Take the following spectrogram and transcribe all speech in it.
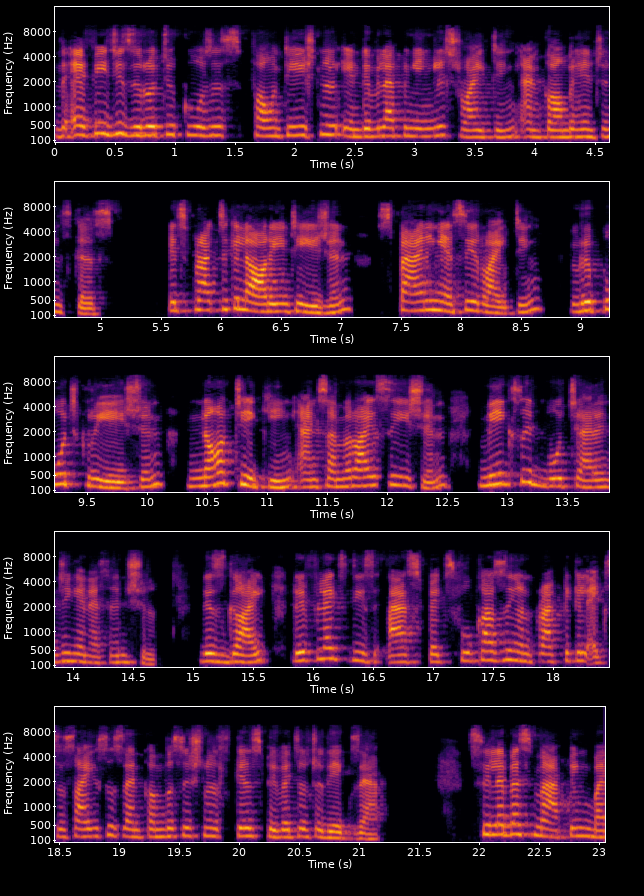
The FEG 02 course is foundational in developing English writing and comprehension skills. Its practical orientation, spanning essay writing, report creation, note taking, and summarization makes it both challenging and essential. This guide reflects these aspects, focusing on practical exercises and compositional skills pivotal to the exam. Syllabus mapping by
